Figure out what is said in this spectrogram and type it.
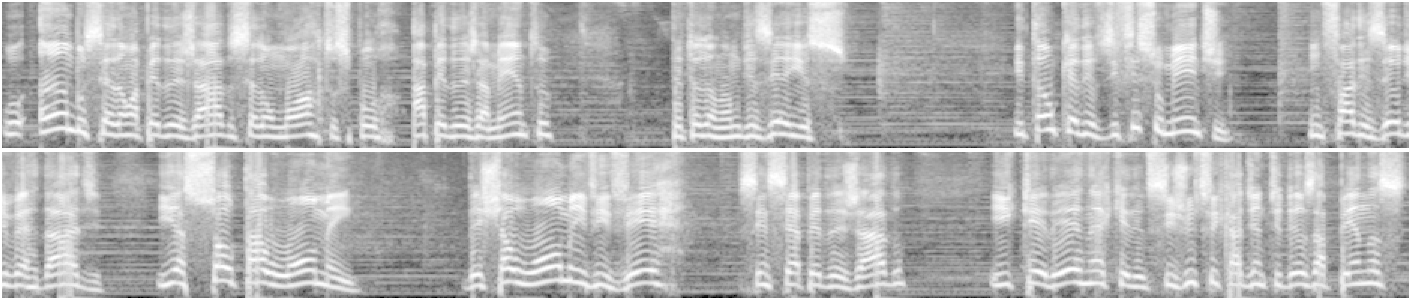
o, ambos serão apedrejados, serão mortos por apedrejamento. Deuteronômio dizia isso. Então, queridos, dificilmente um fariseu de verdade ia soltar o homem, deixar o homem viver sem ser apedrejado e querer, né, querido, se justificar diante de Deus apenas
